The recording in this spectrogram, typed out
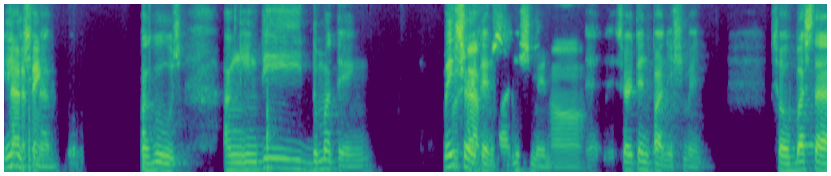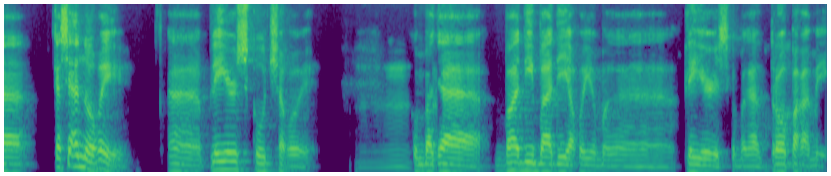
yun yung sinabi ko. pag ang hindi dumating, may Push certain ups. punishment. Oh. Certain punishment. So, basta, kasi ano ko eh, uh, players coach ako eh. Mm. Kumbaga, body-body ako yung mga players. Kumbaga, uh-huh. tropa kami.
